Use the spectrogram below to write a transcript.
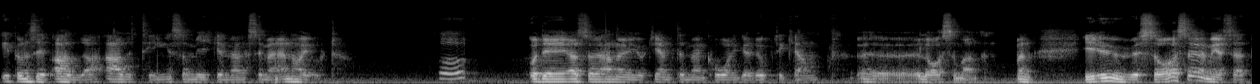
i princip alla, allting som Mikael Merceman har gjort. Och det är alltså, han har ju gjort Gentleman Cornigal, Upp till kamp, uh, Lasermannen. Men i USA så är det mer så att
